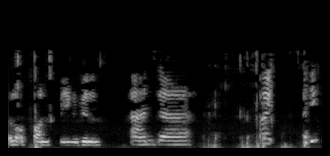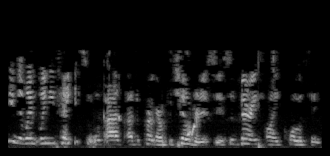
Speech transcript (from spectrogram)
a lot of fun being a villain, and uh, I I do think that when when you take it sort of as as a program for children, it's it's a very high quality.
